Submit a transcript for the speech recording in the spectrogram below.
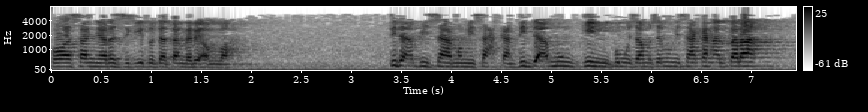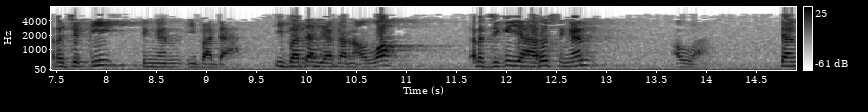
bahwasanya rezeki itu datang dari Allah. Tidak bisa memisahkan, tidak mungkin pengusaha muslim memisahkan antara rezeki dengan ibadah. Ibadah ya karena Allah, rezeki ya harus dengan Allah. Dan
